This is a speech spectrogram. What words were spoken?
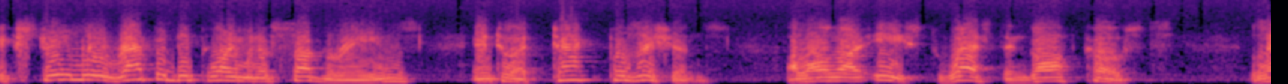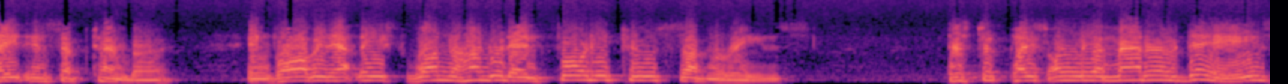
extremely rapid deployment of submarines into attack positions along our east, west, and Gulf coasts late in September involving at least 142 submarines. This took place only a matter of days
